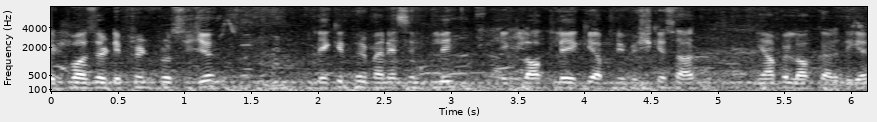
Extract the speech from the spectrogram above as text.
it was a different procedure लेकिन फिर मैंने सिंपली एक लॉक लेके अपनी विश के साथ यहाँ पे लॉक कर दिया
